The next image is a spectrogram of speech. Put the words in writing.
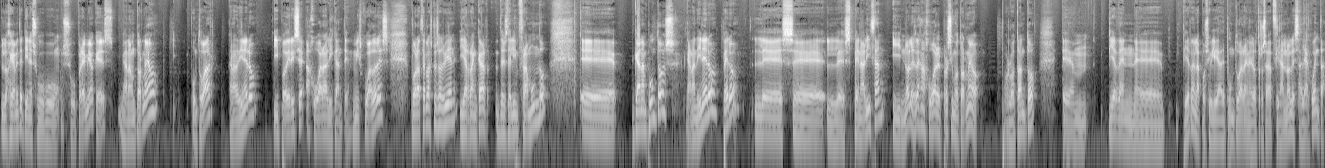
lógicamente tiene su, su premio, que es ganar un torneo, puntuar, ganar dinero y poder irse a jugar a Alicante. Mis jugadores, por hacer las cosas bien y arrancar desde el inframundo, eh, ganan puntos, ganan dinero, pero les, eh, les penalizan y no les dejan jugar el próximo torneo. Por lo tanto, em, pierden, eh, pierden la posibilidad de puntuar en el otro. O sea, al final no les sale a cuenta.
